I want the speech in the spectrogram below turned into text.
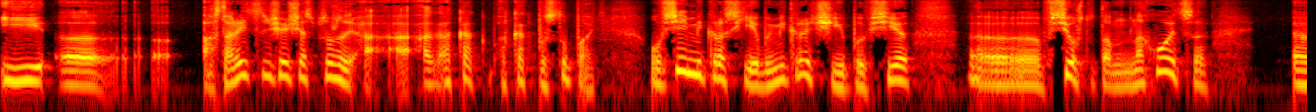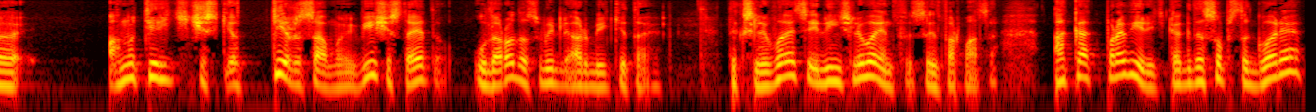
И э, австралийцы начинают сейчас обсуждать, а, а, а, как, а как поступать? Вот все микросхемы, микрочипы, все, все, что там находится, оно теоретически, те же самые вещи стоят у народа освободительной армии Китая. Так сливается или не сливается информация? А как проверить, когда, собственно говоря,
